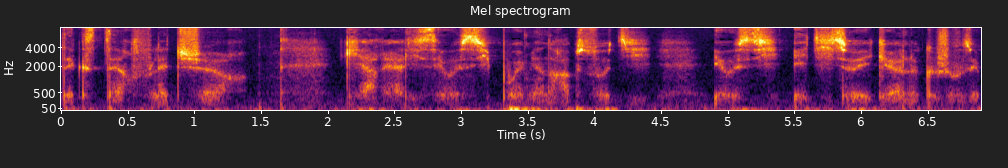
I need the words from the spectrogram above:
Dexter Fletcher, qui a réalisé aussi Bohemian Rhapsody et aussi Eddie the que je vous ai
